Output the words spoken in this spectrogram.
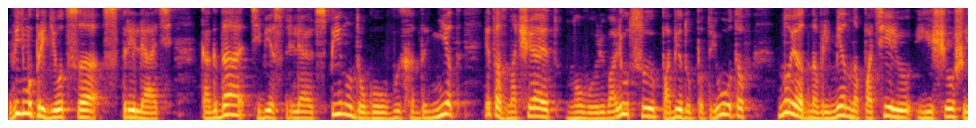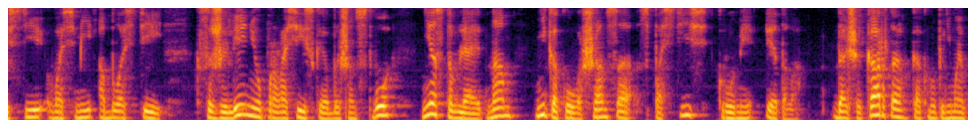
Видимо, придется стрелять. Когда тебе стреляют в спину, другого выхода нет. Это означает новую революцию, победу патриотов, но и одновременно потерю еще 6-8 областей. К сожалению, пророссийское большинство не оставляет нам никакого шанса спастись, кроме этого. Дальше карта, как мы понимаем,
